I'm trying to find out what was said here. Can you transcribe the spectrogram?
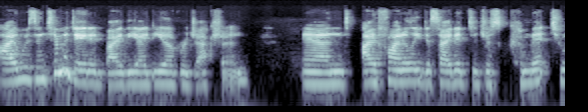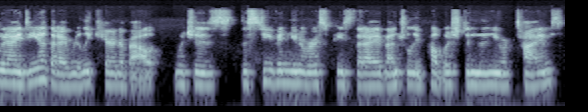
I was intimidated by the idea of rejection. And I finally decided to just commit to an idea that I really cared about, which is the Steven Universe piece that I eventually published in the New York Times.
